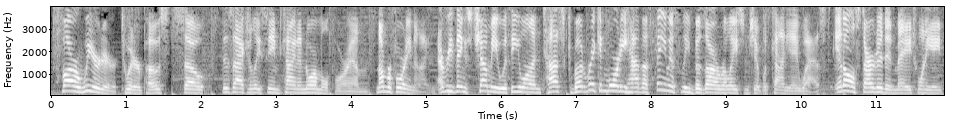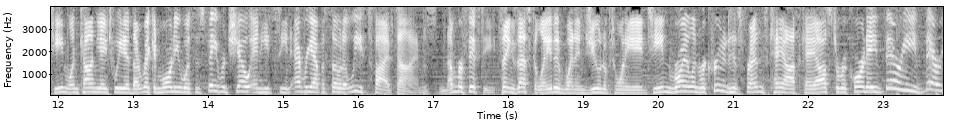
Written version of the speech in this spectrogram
far weirder Twitter posts, so this actually seemed kinda normal for him. Number 49. Everything's chummy with Elon Tusk, but Rick and Morty have a famously bizarre relationship with Kanye West. It all started in May 2018 when Kanye tweeted that Rick and Morty was his favorite show and he'd seen every episode at least five times. Number 50. Things escalated when in June of 2018, Roiland recruited his friends Chaos Chaos to record a very, very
